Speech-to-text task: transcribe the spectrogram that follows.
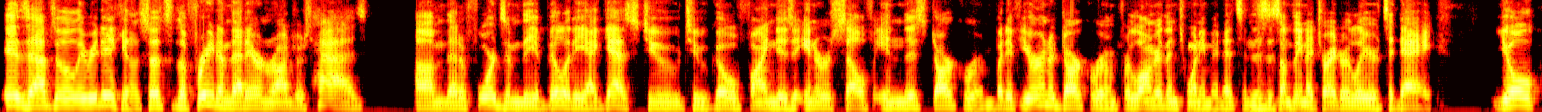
is absolutely ridiculous. So it's the freedom that Aaron Rodgers has um, that affords him the ability, I guess, to to go find his inner self in this dark room. But if you're in a dark room for longer than 20 minutes, and this is something I tried earlier today, you'll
